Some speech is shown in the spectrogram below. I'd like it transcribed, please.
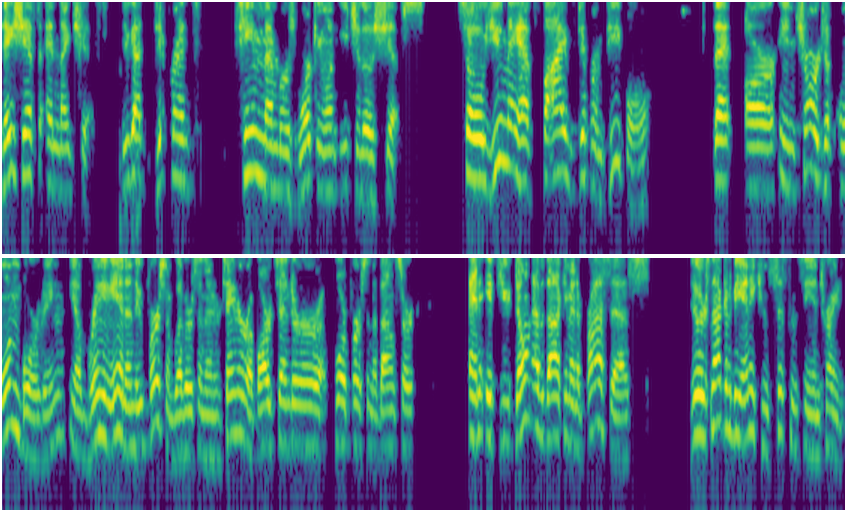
day shift and night shift. You got different team members working on each of those shifts. So you may have five different people that are in charge of onboarding, you know, bringing in a new person, whether it's an entertainer, a bartender, a floor person, a bouncer. And if you don't have a documented process, there's not going to be any consistency in training.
